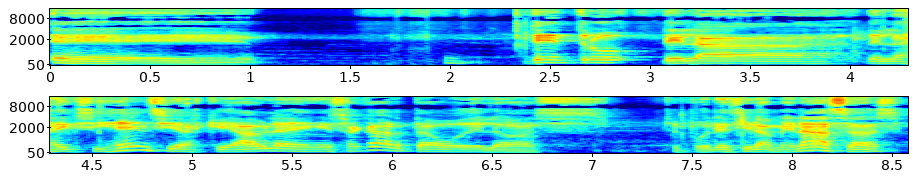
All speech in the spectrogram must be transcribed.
Eh, dentro de, de las exigencias que habla en esa carta o de las, se puede decir, amenazas,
